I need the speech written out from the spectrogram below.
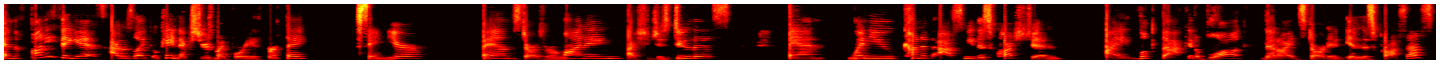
And the funny thing is, I was like, Okay, next year's my 40th birthday same year. Man, the stars are aligning. I should just do this. And when you kind of asked me this question, I looked back at a blog that I'd started in this process.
